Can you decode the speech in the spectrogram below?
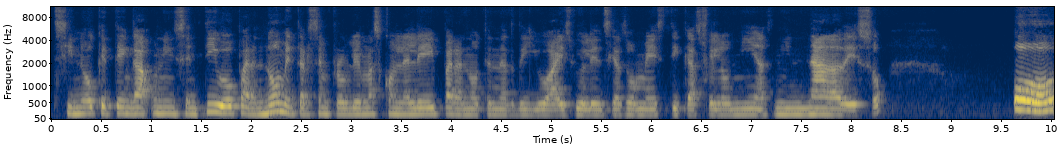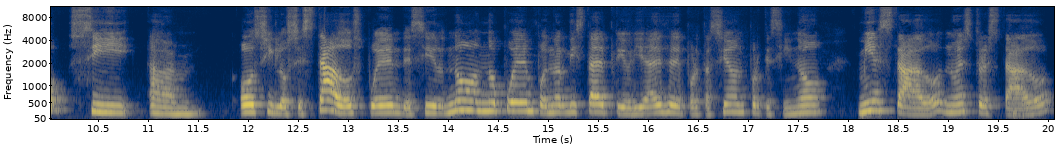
sino que tenga un incentivo para no meterse en problemas con la ley, para no tener DUIs, violencias domésticas, felonías, ni nada de eso. O si, o si los estados pueden decir, no, no pueden poner lista de prioridades de deportación porque si no, mi estado, nuestro estado,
